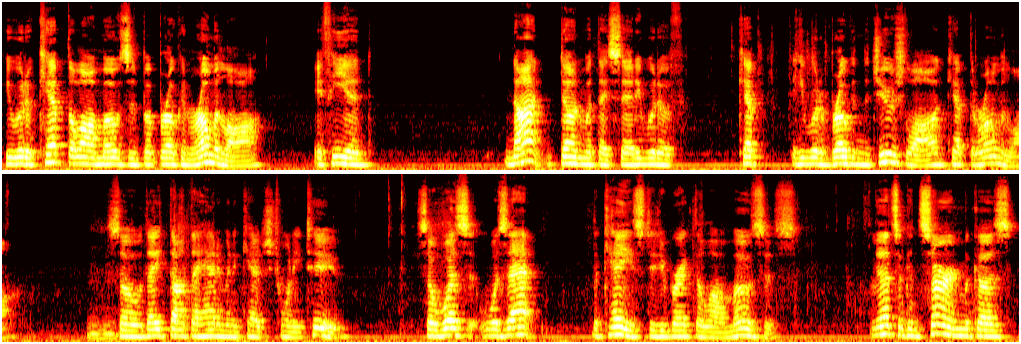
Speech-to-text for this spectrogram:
he would have kept the law of Moses but broken Roman law. If he had not done what they said, he would have kept he would have broken the Jewish law and kept the Roman law. Mm-hmm. So they thought they had him in a catch twenty two. So was was that the case? Did he break the law of Moses? I mean, that's a concern because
